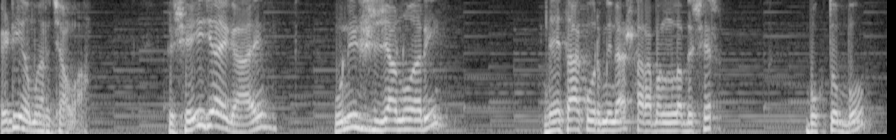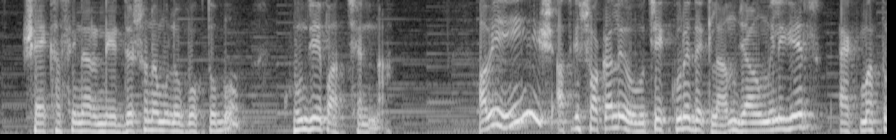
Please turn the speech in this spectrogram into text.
এটি আমার চাওয়া। তো সেই জায়গায় উনিশ জানুয়ারি নেতা কর্মীরা সারা বাংলাদেশের বক্তব্য, শেখ হাসিনার নির্দেশনামূলক বক্তব্য খুঁজে পাচ্ছেন না। আমি আজকে সকালেও চেক করে দেখলাম যে আওয়ামী লীগের একমাত্র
